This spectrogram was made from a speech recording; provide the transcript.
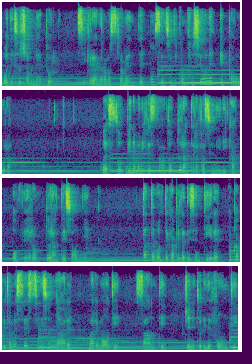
o dai social network, si crea nella nostra mente un senso di confusione e paura. Questo viene manifestato durante la fase onirica, ovvero durante i sogni. Tante volte capita di sentire o capita a noi stessi di sognare maremoti, santi, genitori defunti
